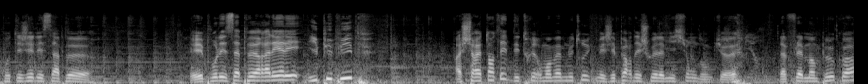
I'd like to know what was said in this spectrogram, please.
Protéger les sapeurs. Et pour les sapeurs, allez, allez, hip hip hip. Ah, je serais tenté de détruire moi-même le truc, mais j'ai peur d'échouer la mission, donc euh, la flemme un peu quoi.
